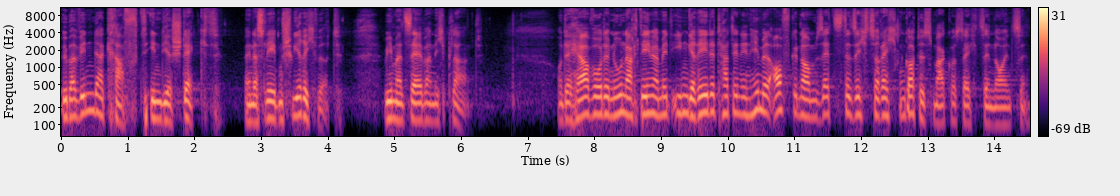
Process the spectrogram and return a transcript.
Überwinderkraft in dir steckt, wenn das Leben schwierig wird, wie man es selber nicht plant. Und der Herr wurde nun, nachdem er mit ihnen geredet hatte, in den Himmel aufgenommen, setzte sich zur Rechten Gottes, Markus 16, 19.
